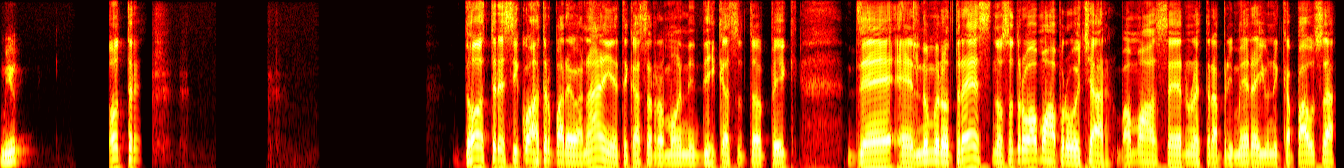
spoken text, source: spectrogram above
Mute. 2, 3. 2, 3 y 4 para Evanán. Y en este caso Ramón indica su top pick del el número 3. Nosotros vamos a aprovechar. Vamos a hacer nuestra primera y única pausa.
